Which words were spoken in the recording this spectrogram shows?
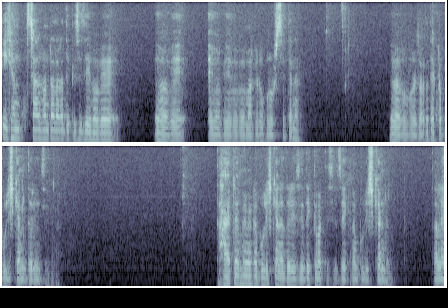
এইখান চার ঘণ্টা আলাদা দেখতেছি যে এইভাবে এভাবে এভাবে এভাবে মার্কেটের উপরে উঠছে, তাই না? এভাবে উপরে যাওয়া অর্থাৎ একটা বুলিশ ক্যান্ডেল তৈরি হয়েছে এখানে। হাই টাইম ফ্রেমে একটা বুলিশ ক্যান্ডেল তৈরি হয়েছে, দেখতে পারতেছে যে এখানে বুলিশ ক্যান্ডেল তাহলে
